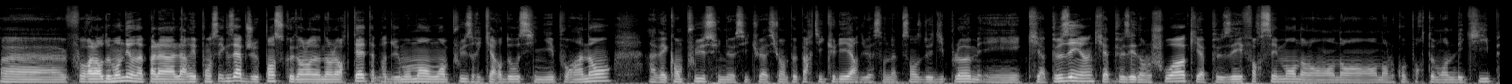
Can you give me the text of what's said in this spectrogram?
Il euh, faudra leur demander, on n'a pas la, réponse exacte. Je pense que dans leur, tête, à partir du moment où en plus Ricardo signait pour un an, avec en plus une situation un peu particulière due à son absence de diplôme et qui a pesé, hein, qui a pesé dans le choix, qui a pesé forcément dans, dans le comportement de l'équipe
